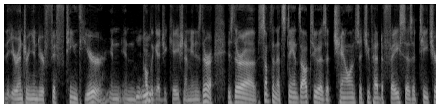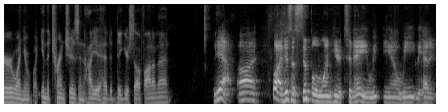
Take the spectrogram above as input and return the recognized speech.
that you're entering into your 15th year in in mm-hmm. public education. I mean is there a, is there a something that stands out to you as a challenge that you've had to face as a teacher when you're in the trenches and how you had to dig yourself out of that? Yeah uh, well just a simple one here today. We you know we we had it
